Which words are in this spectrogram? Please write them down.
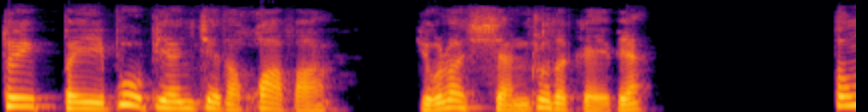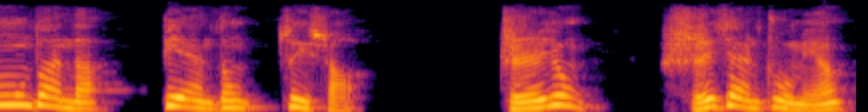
对北部边界的画法有了显著的改变，东段的变动最少，只用实线注明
